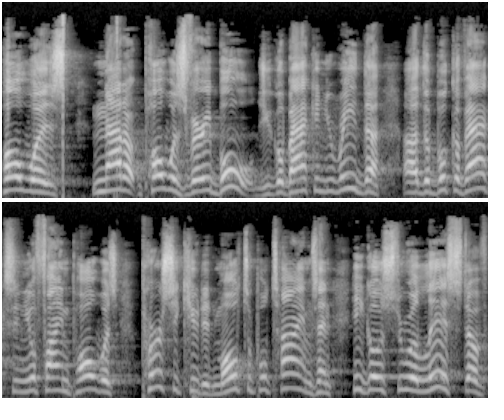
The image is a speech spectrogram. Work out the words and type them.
Paul was not a, Paul was very bold. You go back and you read the, uh, the book of Acts and you'll find Paul was persecuted multiple times and he goes through a list of,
